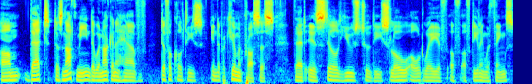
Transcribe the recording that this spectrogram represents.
Um, that does not mean that we're not going to have difficulties in the procurement process that is still used to the slow old way of, of, of dealing with things.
